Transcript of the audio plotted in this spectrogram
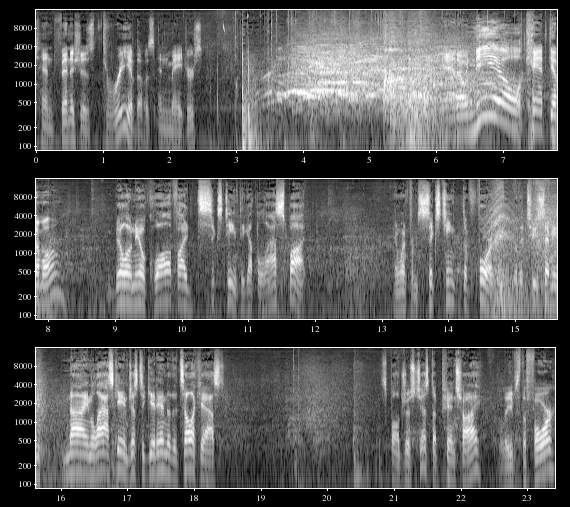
10 finishes, three of those in majors. And O'Neill can't get them all. Bill O'Neill qualified 16th. He got the last spot and went from 16th to 4th with a 279 last game just to get into the telecast. This ball drifts just a pinch high. Leaves the four.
